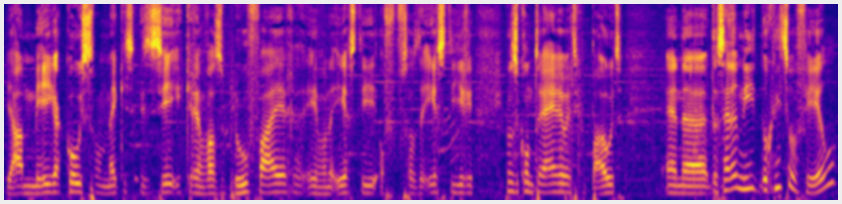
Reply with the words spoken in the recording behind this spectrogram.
ja, megacoaster van Mac is, zeker en vast Bluefire. Een van de eerste, die, of zelfs de eerste die in onze contraire werd gebouwd. En uh, er zijn er niet, nog niet zoveel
